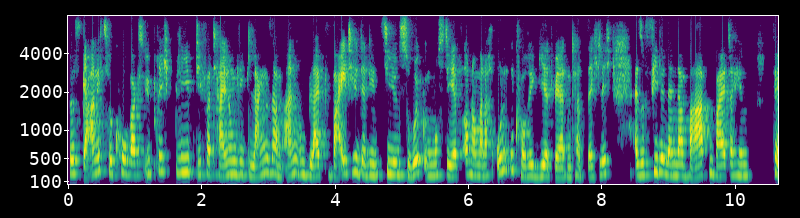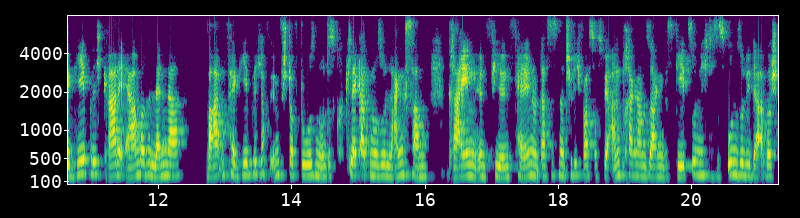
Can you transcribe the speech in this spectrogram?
bis gar nichts für COVAX übrig blieb. Die Verteilung liegt langsam an und bleibt weit hinter den Zielen zurück und musste jetzt auch nochmal nach unten korrigiert werden tatsächlich. Also viele Länder warten weiterhin vergeblich, gerade ärmere Länder warten vergeblich auf Impfstoffdosen und es kleckert nur so langsam rein in vielen Fällen. Und das ist natürlich was, was wir anprangern und sagen, das geht so nicht, das ist unsolidarisch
